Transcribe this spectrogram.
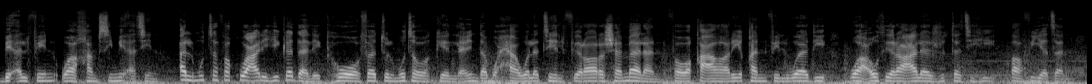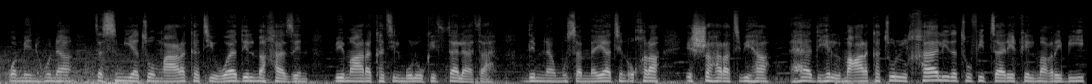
ب 1500 المتفق عليه كذلك هو وفاة المتوكل عند محاولته الفرار شمالا فوقع غريقا في الوادي وعثر على جثته طافية. ومن هنا تسمية معركة وادي المخازن بمعركة الملوك الثلاثة. ضمن مسميات أخرى اشتهرت بها هذه المعركة الخالدة في التاريخ المغربي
